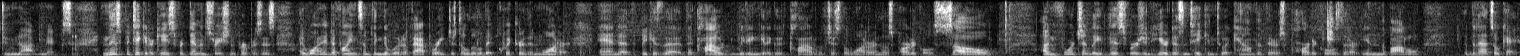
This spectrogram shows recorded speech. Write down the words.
do not mix. In this particular case, for demonstration purposes, I wanted to find something that would evaporate just a little bit quicker than water. And uh, because the, the cloud, we didn't get a good cloud with just the water and those particles. So, unfortunately, this version here doesn't take into account that there's particles that are in the bottle. But that's okay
